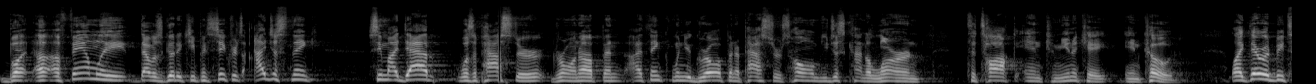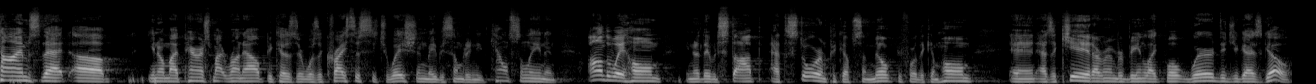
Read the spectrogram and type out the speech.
but a, a family that was good at keeping secrets. I just think See, my dad was a pastor growing up, and I think when you grow up in a pastor's home, you just kind of learn to talk and communicate in code. Like there would be times that, uh, you know, my parents might run out because there was a crisis situation, maybe somebody needed counseling, and on the way home, you know, they would stop at the store and pick up some milk before they come home. And as a kid, I remember being like, well, where did you guys go?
